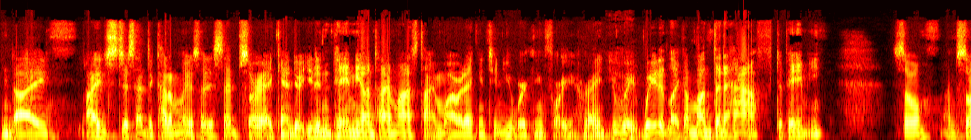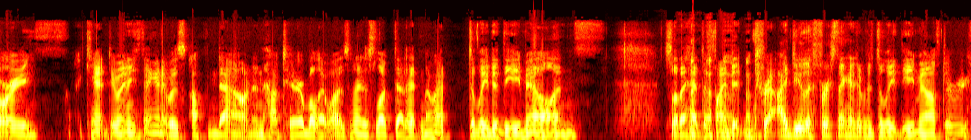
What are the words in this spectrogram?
And I I just, just had to cut them loose. I just said, sorry, I can't do it. You didn't pay me on time last time. Why would I continue working for you? Right? You wait, waited like a month and a half to pay me. So I'm sorry. I can't do anything. And it was up and down and how terrible it was. And I just looked at it and I went, deleted the email and so that I had to find it in trash. I do the first thing I did was delete the email after re-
